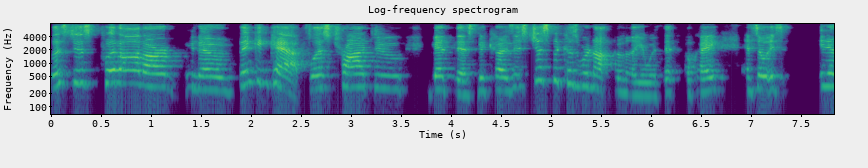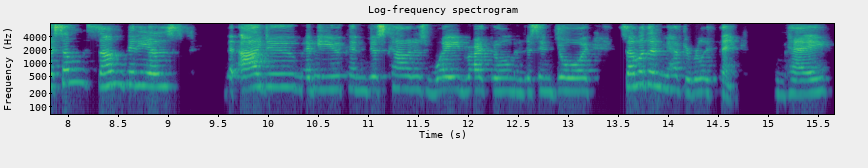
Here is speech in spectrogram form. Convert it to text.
let's just put on our, you know, thinking caps. Let's try to get this because it's just because we're not familiar with it. Okay. And so it's, you know, some, some videos that I do, maybe you can just kind of just wade right through them and just enjoy. Some of them you have to really think. Okay.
